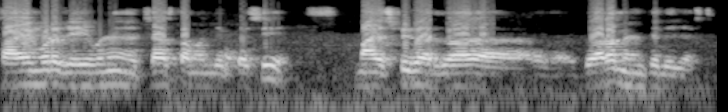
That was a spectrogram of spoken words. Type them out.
సహాయం కూడా చేయమని చేస్తామని చెప్పేసి మా ఎస్పీ గారి ద్వారా ద్వారా మేము తెలియజేస్తాం.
